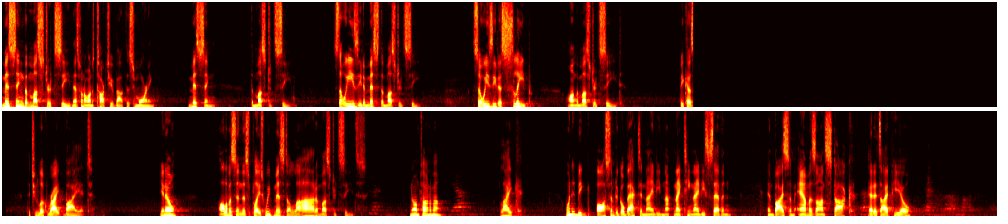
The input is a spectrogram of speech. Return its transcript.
Missing the mustard seed. That's what I want to talk to you about this morning. Missing the mustard seed. So easy to miss the mustard seed. So easy to sleep on the mustard seed because that you look right by it. You know, all of us in this place, we've missed a lot of mustard seeds. You know what I'm talking about? Yeah. Like, wouldn't it be awesome to go back to 90, 1997 and buy some Amazon stock at its IPO?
